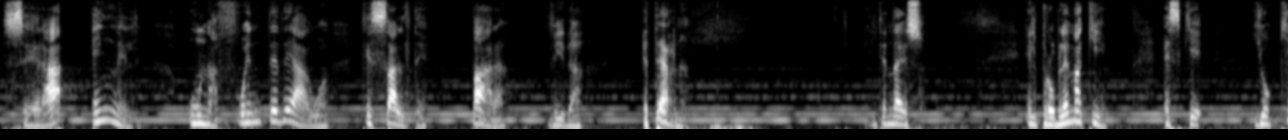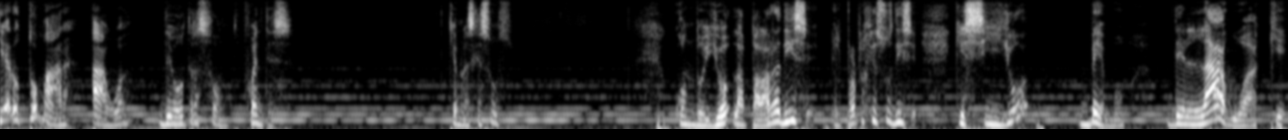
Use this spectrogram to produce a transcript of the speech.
será en él una fuente de agua que salte para vida eterna. Entienda eso. El problema aquí es que yo quiero tomar agua de otras fuentes que no es Jesús. Cuando yo, la palabra dice, el propio Jesús dice que si yo bebo del agua que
